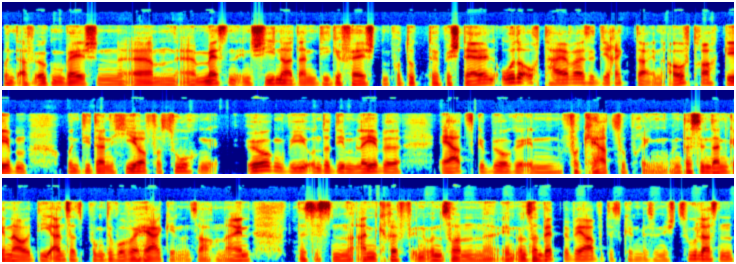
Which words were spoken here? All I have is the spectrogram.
und auf irgendwelchen ähm, äh, Messen in China dann die gefälschten Produkte bestellen oder auch teilweise direkt da in Auftrag geben und die dann hier versuchen, irgendwie unter dem Label Erzgebirge in Verkehr zu bringen. Und das sind dann genau die Ansatzpunkte, wo wir hergehen und sagen, nein, das ist ein Angriff in unseren, in unseren Wettbewerb, das können wir so nicht zulassen.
